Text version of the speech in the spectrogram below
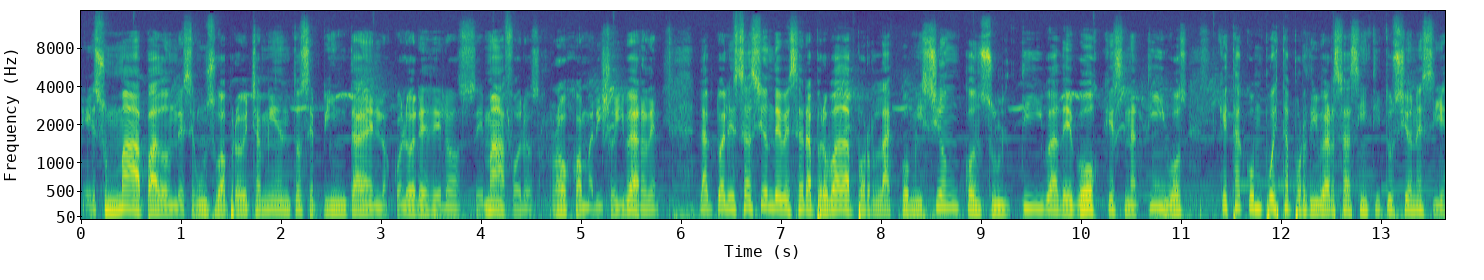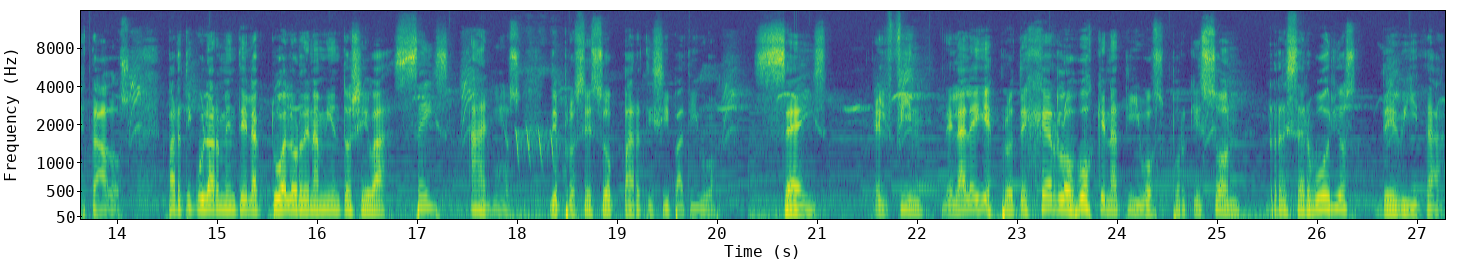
Es un mapa donde según su aprovechamiento se pinta en los colores de los semáforos, rojo, amarillo y verde. La actualización debe ser aprobada por la Comisión Consultiva de Bosques Nativos, que está compuesta por diversas instituciones y estados. Particularmente el actual ordenamiento lleva seis años de proceso participativo. Seis. El fin de la ley es proteger los bosques nativos porque son reservorios de vida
